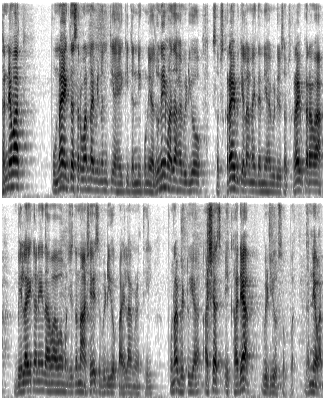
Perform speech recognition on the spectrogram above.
धन्यवाद. पुन्हा एकदा सर्वांना विनंती आहे की ज्यांनी कोणी अजूनही माझा हा व्हिडिओ सबस्क्राईब केला नाही त्यांनी हा व्हिडिओ सबस्क्राईब करावा बेलायकनही दाबावा म्हणजे त्यांना असेच व्हिडिओ पाहायला मिळतील. पुन्हा भेटूया अशाच एखाद्या व्हिडिओसोबत. धन्यवाद.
